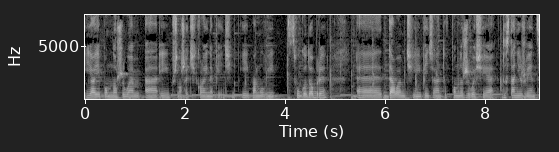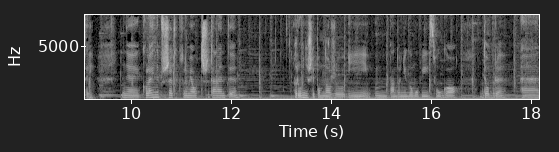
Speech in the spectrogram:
ja je pomnożyłem e, i przynoszę ci kolejne pięć. I pan mówi, sługo dobry, e, dałem ci pięć talentów, pomnożyłeś je, dostaniesz więcej. E, kolejny przyszedł, który miał trzy talenty, również je pomnożył i mm, pan do niego mówi, sługo dobry, e,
